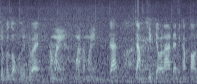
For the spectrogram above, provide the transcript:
จุดประสงค์อื่นด้วยทำไมอะมาทำไม ก็จำคลิปเยาวราชได้ไหมครับตอน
